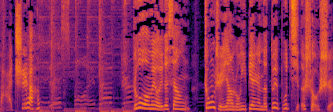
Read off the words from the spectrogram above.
咋吃啊？如果我们有一个像中指一样容易辨认的“对不起”的手势，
